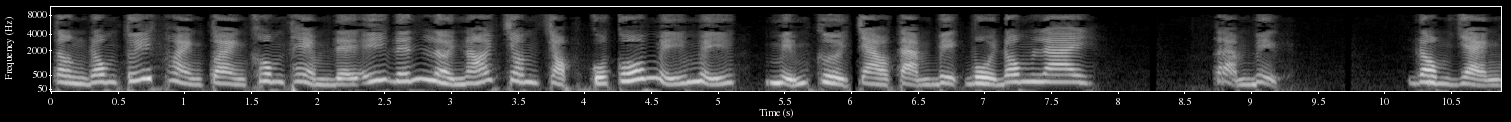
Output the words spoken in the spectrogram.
Tần Đông Tuyết hoàn toàn không thèm để ý đến lời nói châm chọc của cố Mỹ Mỹ, mỉm cười chào tạm biệt Bùi Đông Lai. Tạm biệt. Đồng dạng,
